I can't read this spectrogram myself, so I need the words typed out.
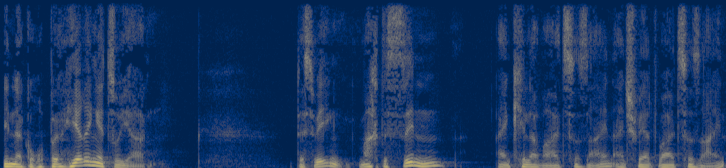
in der Gruppe Heringe zu jagen. Deswegen macht es Sinn, ein Killerwal zu sein, ein Schwertwal zu sein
